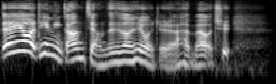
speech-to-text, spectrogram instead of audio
但 因为我听你刚刚讲这些东西，我觉得还蛮有趣。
